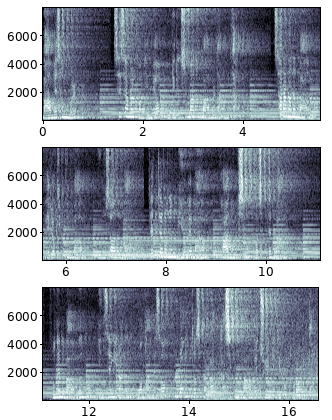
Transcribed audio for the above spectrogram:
마음의 선물? 세상을 거닐며 우리는 수많은 마음을 나눈다. 사랑하는 마음, 배려 깊은 마음, 용서하는 마음, 때때로는 미움의 마음, 과한 욕심, 거짓된 마음. 보낸 마음은 인생이라는 공원 안에서 흘러 흩어지다가 다시금 마음의 주인에게로 돌아온다.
